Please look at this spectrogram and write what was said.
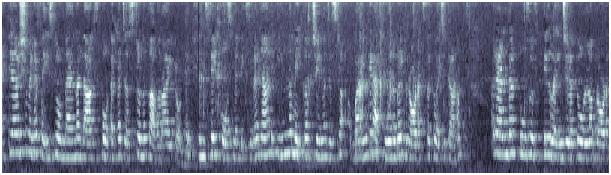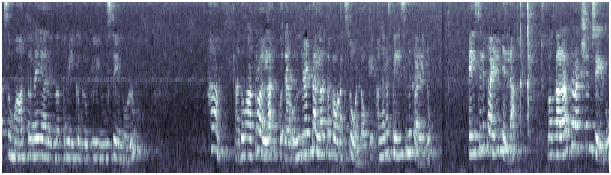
അത്യാവശ്യം എന്റെ ഫേസിൽ ഉണ്ടായിരുന്ന ഡാർക്ക് സ്പോട്ടൊക്കെ ജസ്റ്റ് ഒന്ന് കവർ ആയിട്ടുണ്ട്. ഇൻസൈഡ് കോസ്മെറ്റിക്സിന്റെ ഞാൻ ഇന്ന് മേക്കപ്പ് ചെയ്യുന്ന ജസ്റ്റ് ഭയങ്കര അഫോർഡബിൾ പ്രോഡക്ട്സ് ഒക്കെ വെച്ചിട്ടാണ് ഒരു അണ്ടർ ടു ഫിഫ്റ്റി റേഞ്ചിലൊക്കെ ഉള്ള പ്രോഡക്ട്സ് മാത്രമേ ഞാൻ ഇന്നത്തെ മേക്കപ്പ് ലുക്കിൽ യൂസ് ചെയ്യുന്നുള്ളൂ. ഹാ അത് മാത്രമല്ല ഒന്ന് രണ്ടല്ലാത്ത പ്രോഡക്ട്സും ഉണ്ട്. ഓക്കെ അങ്ങനെ ഫേസിൽ കഴിഞ്ഞു. ഫേസിൽ കഴിഞ്ഞില്ല. അപ്പോൾ കളർ കറക്ഷൻ ചെയ്തു.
